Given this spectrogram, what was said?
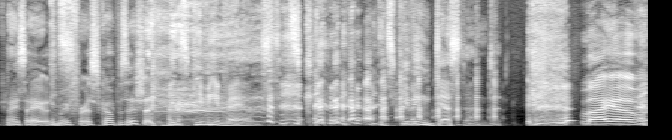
can I say it was my first composition? It's giving advanced. it's giving destined. My um,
